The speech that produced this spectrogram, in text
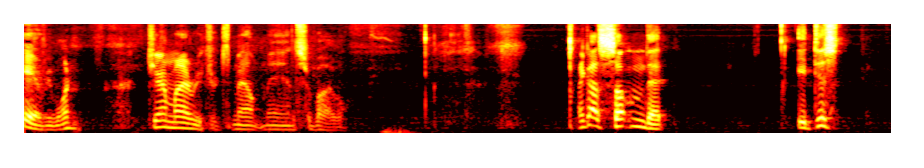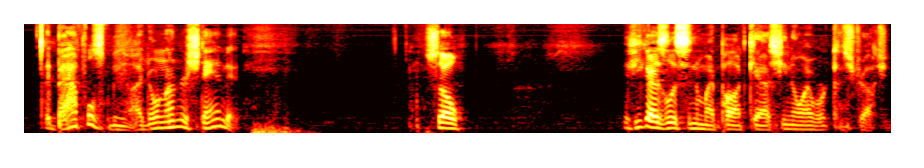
Hey everyone, Jeremiah Richards, Mountain Man Survival. I got something that it just it baffles me. I don't understand it. So, if you guys listen to my podcast, you know I work construction,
